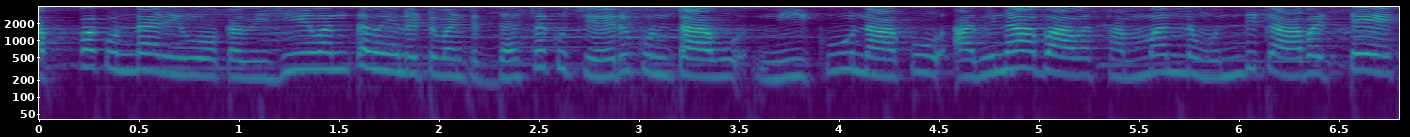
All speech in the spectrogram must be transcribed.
తప్పకుండా నీవు ఒక విజయవంతమైనటువంటి దశకు చేరుకుంటావు. నీకు నాకు అవినాభావ సంబంధం ఉంది కాబట్టే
